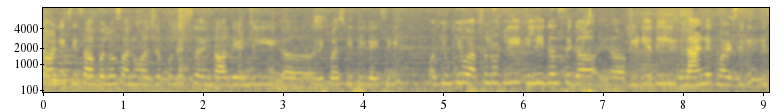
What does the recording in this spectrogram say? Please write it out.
ਤਾਂ ਡੀਸੀ ਸਾਹਿਬ ਵੱਲੋਂ ਸਾਨੂੰ ਅੱਜ ਪੁਲਿਸ ਇਮਦਾਦ ਦੇਣ ਦੀ ਰਿਕੁਐਸਟ ਕੀਤੀ ਗਈ ਸੀਗੀ। ਔਰ ਕਿਉਂਕਿ ਉਹ ਐਬਸੋਲੂਟਲੀ ਇਲੀਗਲ ਸੀਗਾ ਬੀਡੀਏ ਦੀ ਲੈਂਡ ਐਕਵਾਇਰਡ ਸੀਗੀ ਇਸ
